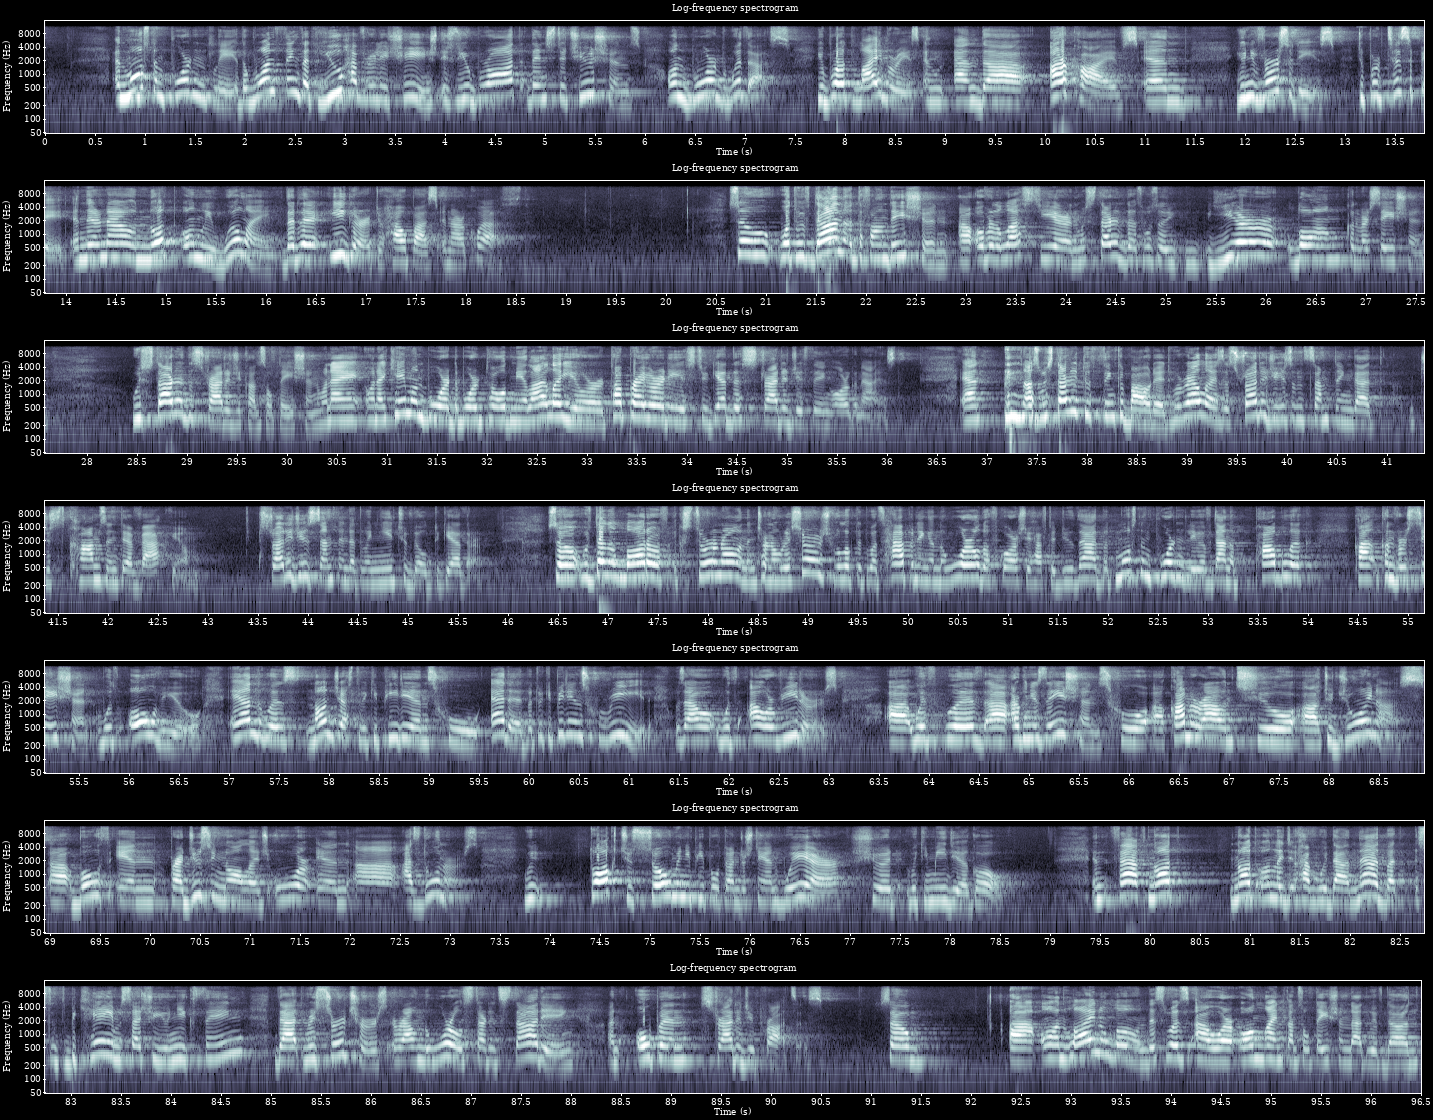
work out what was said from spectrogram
And most importantly, the one thing that you have really changed is you brought the institutions on board with us. You brought libraries and, and uh, archives and universities to participate, and they're now not only willing, that they're eager to help us in our quest. So what we've done at the foundation uh, over the last year, and we started this was a year-long conversation, we started the strategy consultation. When I, when I came on board, the board told me, Lila, your top priority is to get this strategy thing organized. And as we started to think about it, we realized that strategy isn't something that just comes into a vacuum. Strategy is something that we need to build together. So we've done a lot of external and internal research. We looked at what's happening in the world. Of course, you have to do that. But most importantly, we've done a public conversation with all of you and with not just Wikipedians who edit, but Wikipedians who read, with our, with our readers. Uh, with, with uh, organizations who uh, come around to, uh, to join us, uh, both in producing knowledge or in, uh, as donors. We, talk to so many people to understand where should Wikimedia go. In fact, not, not only have we done that, but it became such a unique thing that researchers around the world started studying an open strategy process. So uh, online alone, this was our online consultation that we've done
